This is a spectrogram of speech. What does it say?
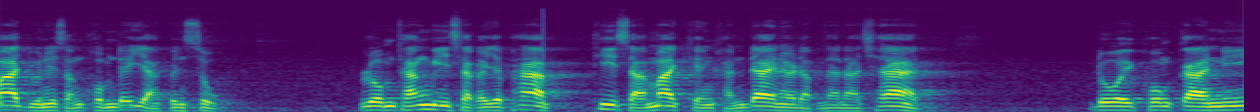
มารถอยู่ในสังคมได้อย่างเป็นสุข รวมทั้งมีศักยภาพที่สามารถแข่งขันได้ในระดับนานาชาติ โดยโครงการนี้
